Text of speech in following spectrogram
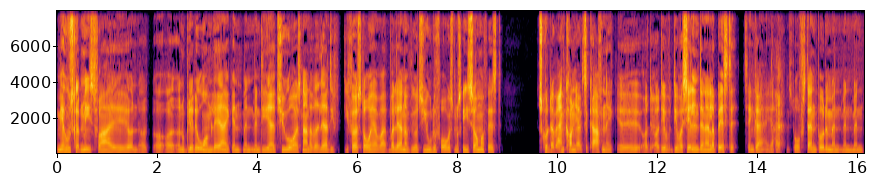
Men jeg husker den mest fra, øh, og, og, og, og nu bliver det ord om lærer igen, men, men de her 20 år, jeg snart har været lærer, de, de første år, jeg var, var lærer, når vi var til julefrokost, måske i sommerfest, skulle der være en cognac til kaffen, ikke? Øh, og og det, det var sjældent den allerbedste, tænker jeg. Jeg har Ja. ikke en stor forstand på det, men, men, men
